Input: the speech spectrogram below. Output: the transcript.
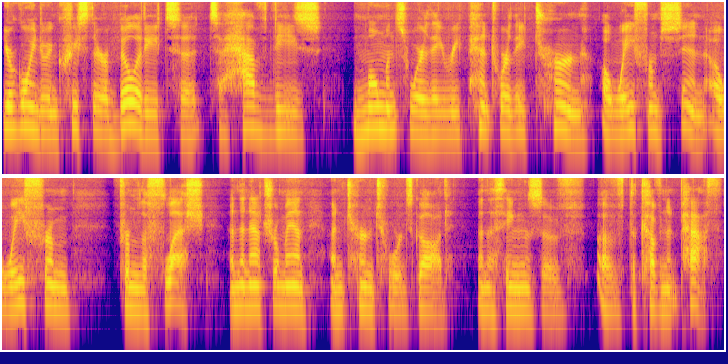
you're going to increase their ability to, to have these moments where they repent, where they turn away from sin, away from, from the flesh and the natural man, and turn towards God and the things of, of the covenant path.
